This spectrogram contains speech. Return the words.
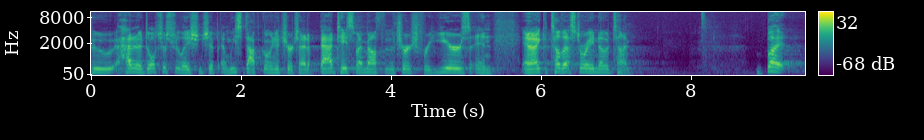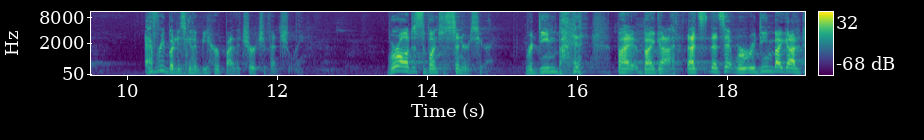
who had an adulterous relationship and we stopped going to church. I had a bad taste in my mouth of the church for years, and, and I could tell that story another time. But everybody's going to be hurt by the church eventually. We're all just a bunch of sinners here, redeemed by, by, by God. That's, that's it. We're redeemed by God.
